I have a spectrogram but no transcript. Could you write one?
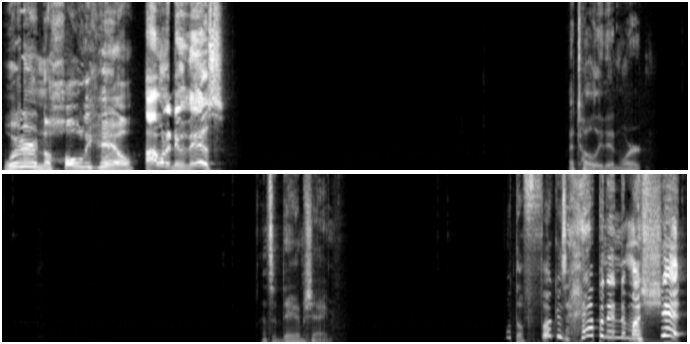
Where in the holy hell? I want to do this. That totally didn't work. That's a damn shame. What the fuck is happening to my shit?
